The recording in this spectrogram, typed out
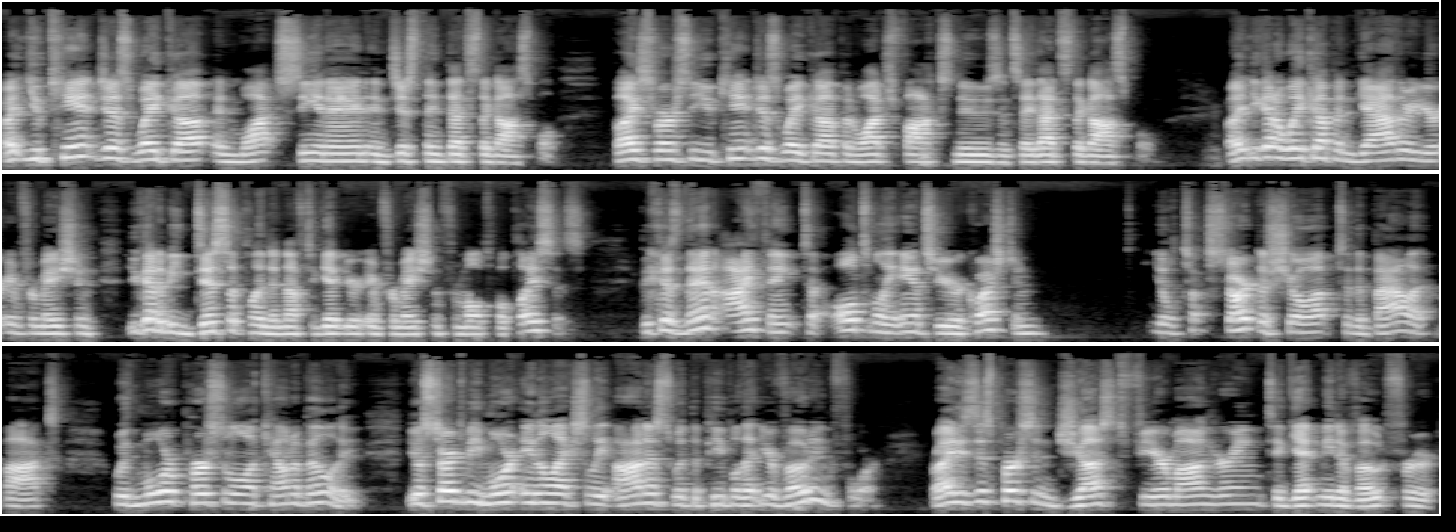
Right? You can't just wake up and watch CNN and just think that's the gospel. Vice versa, you can't just wake up and watch Fox News and say that's the gospel. Right? You got to wake up and gather your information. You got to be disciplined enough to get your information from multiple places. Because then I think to ultimately answer your question, you'll t- start to show up to the ballot box with more personal accountability. You'll start to be more intellectually honest with the people that you're voting for. Right? Is this person just fear mongering to get me to vote for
